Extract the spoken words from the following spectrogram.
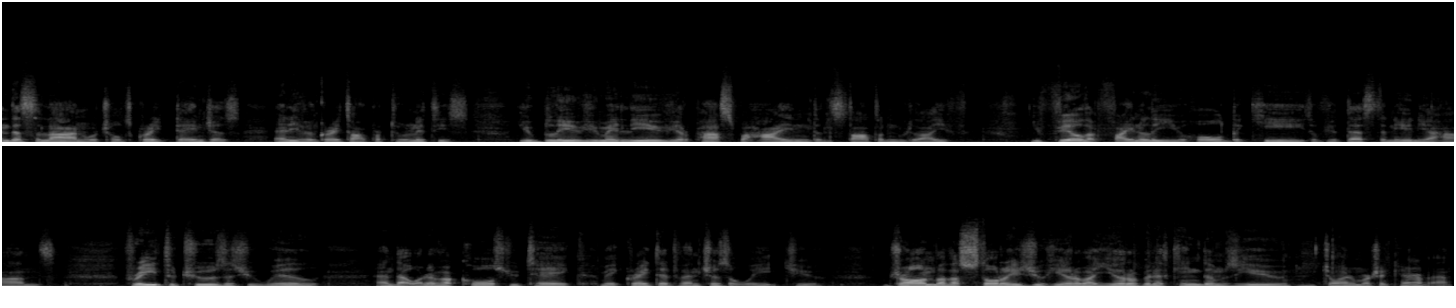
In this land, which holds great dangers and even great opportunities, you believe you may leave your past behind and start a new life. You feel that finally you hold the key of your destiny in your hands free to choose as you will, and that whatever course you take, may great adventures await you. Drawn by the stories you hear about Europe and its kingdoms, you join a merchant caravan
